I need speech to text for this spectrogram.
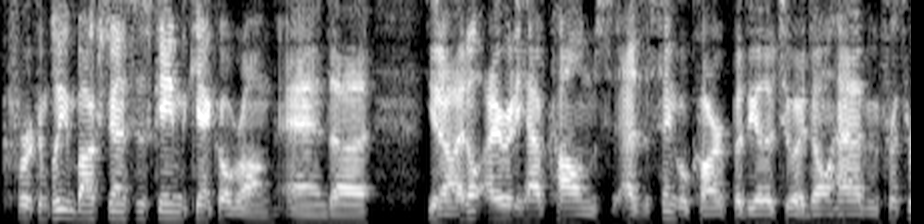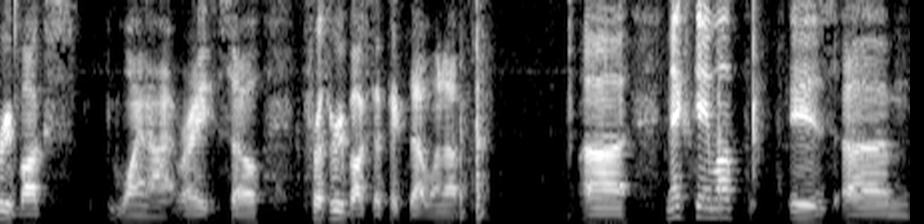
For a complete box Genesis game, you can't go wrong. And, uh, you know, I don't. I already have columns as a single card, but the other two I don't have. And for three bucks, why not, right? So for three bucks, I picked that one up. Uh, next game up is um,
